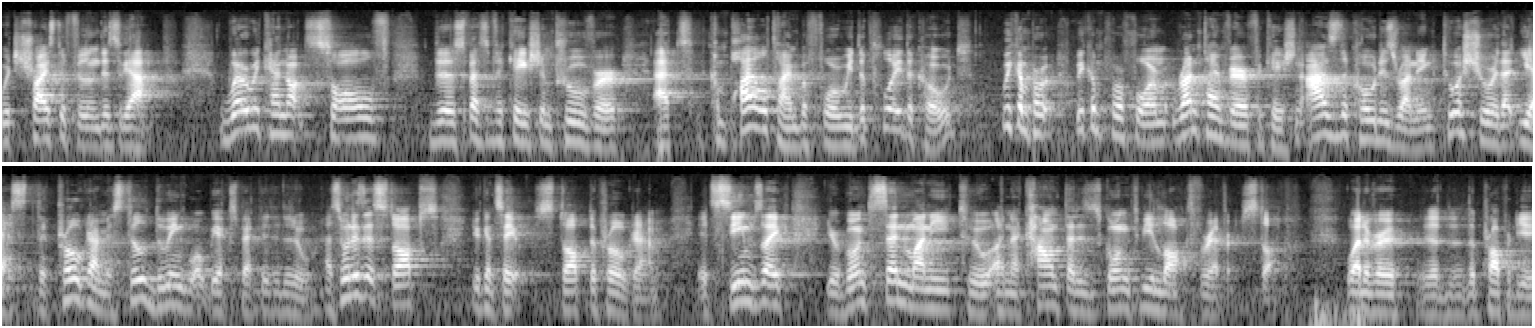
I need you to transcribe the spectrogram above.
which tries to fill in this gap. Where we cannot solve the specification prover at compile time before we deploy the code, we can, we can perform runtime verification as the code is running to assure that, yes, the program is still doing what we expect it to do. As soon as it stops, you can say, stop the program. It seems like you're going to send money to an account that is going to be locked forever. Stop, whatever the, the property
